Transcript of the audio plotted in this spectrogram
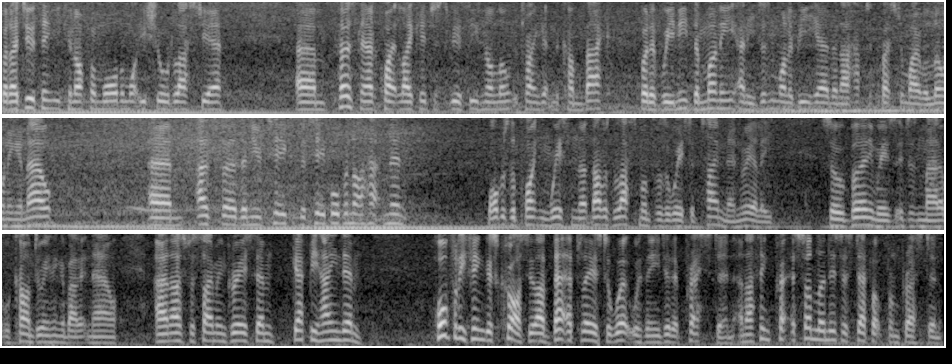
But I do think he can offer more than what he showed last year. Um, personally, I'd quite like it just to be a season on loan to try and get him to come back. But if we need the money and he doesn't want to be here, then I have to question why we're loaning him out. Um, as for the new take, the takeover not happening, what was the point in wasting that? That was last month was a waste of time then, really. So, but anyways, it doesn't matter. We can't do anything about it now. And as for Simon Grayson, get behind him hopefully, fingers crossed, he'll have better players to work with than he did at Preston. And I think Pre- Sunderland is a step up from Preston.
